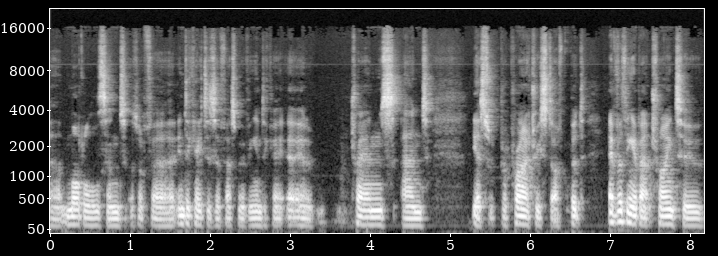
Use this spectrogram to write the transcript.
uh, models and sort of uh, indicators of fast moving indica- uh, trends and yes, proprietary stuff, but everything about trying to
